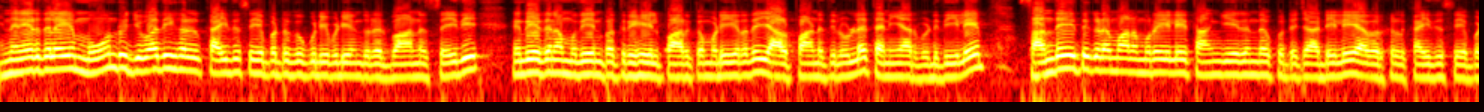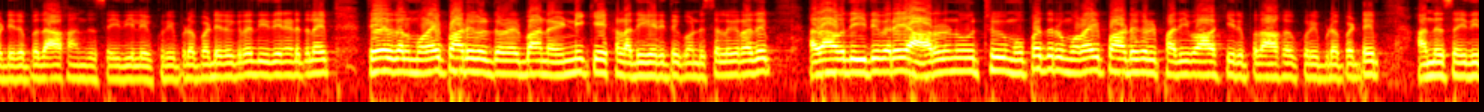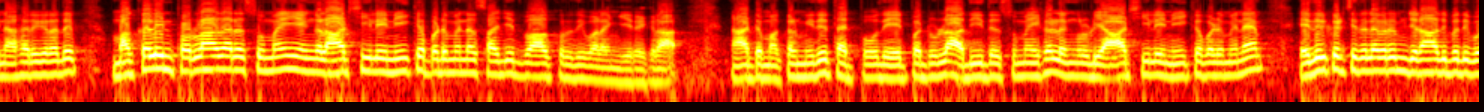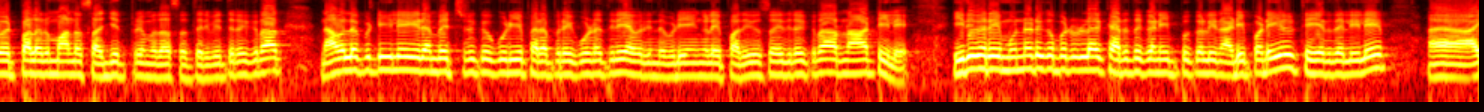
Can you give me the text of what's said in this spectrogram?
இந்த நேரத்திலே மூன்று யுவதிகள் கைது செய்யப்பட்டிருக்கக்கூடிய விடயம் தொடர்பான செய்தி இன்றைய தினம் உதயன் பத்திரிகையில் பார்க்க முடிகிறது. யாழ்ப்பாணத்தில் உள்ள தனியார் விடுதியிலே சந்தேகத்துக்கிடமான முறையிலே தங்கியிருந்த குற்றச்சாட்டிலே அவர்கள் கைது செய்யப்பட்டிருப்பதாக அந்த செய்தியிலே குறிப்பிடப்பட்டிருக்கிறது. இதே நேரத்தில் தேர்தல் முறைப்பாடுகள் தொடர்பான எண்ணிக்கைகள் அதிகரித்து கொண்டு செல்கிறது. அதாவது இதுவரை அறுநூற்று முப்பத்தொரு முறைப்பாடுகள் பதிவாகி இருப்பதாக குறிப்பிடப்பட்டு அந்த செய்தி நகருகிறது. மக்களின் பொருளாதார சுமை எங்கள் ஆட்சியிலே நீக்கப்படும் என சஜித் வாக்குறுதி வழங்கியிருக்கிறார் நாட்டு மக்கள் மீது தற்போது ஏற்பட்டுள்ள அதீத சுமைகள் எங்களுடைய ஆட்சியிலே நீக்கப்படும் என எதிர்க்கட்சி தலைவரும் ஜனாதிபதி வேட்பாளருமான சஜித் பிரேமதாச தெரிவித்திருக்கிறார். நவலப்பட்டியிலே இடம்பெற்றிருக்கக்கூடிய பரப்புரை கூட்டத்திலே அவர் இந்த விடயங்களை பதிவு செய்திருக்கிறார் நாட்டிலே. இதுவரை முன்னெடுக்கப்பட்டுள்ள கருத்து கணிப்புகளின் அடிப்படையில் தேர்தலிலே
